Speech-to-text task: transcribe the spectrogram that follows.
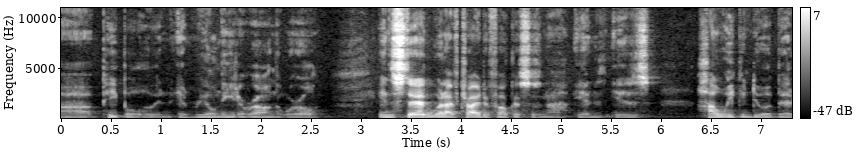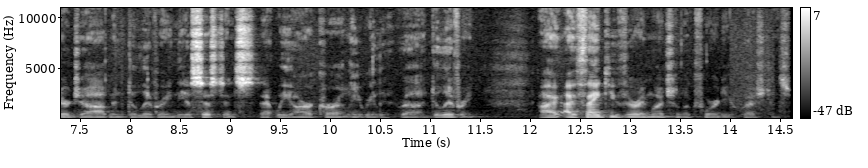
uh, people who in, in real need around the world. Instead, what I've tried to focus on in, is how we can do a better job in delivering the assistance that we are currently really, uh, delivering. I, I thank you very much and look forward to your questions.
